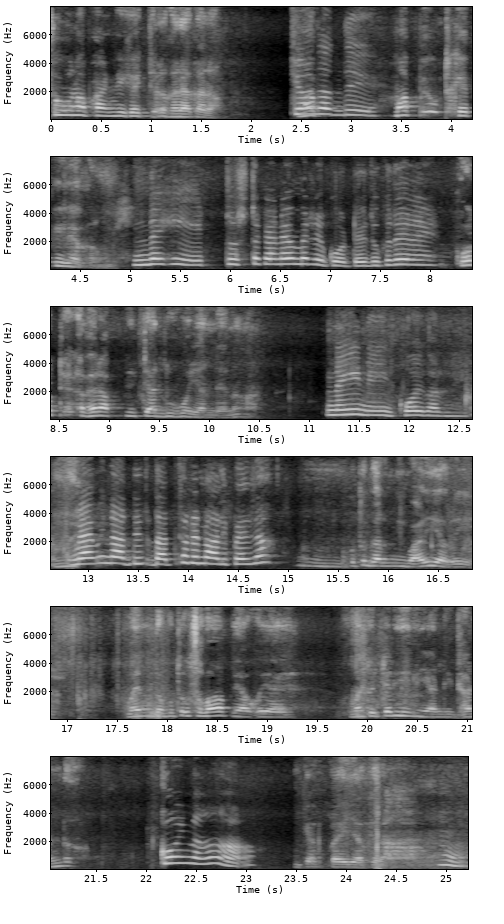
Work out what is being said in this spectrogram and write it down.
ਤੂੰ ਨਾ ਪਾਣੀ ਦੀ ਖੇਚਲ ਕਰਿਆ ਕਰ। ਕਿਉਂ ਦਾਦੀ? ਮਾਪੇ ਉੱਠ ਕੇ ਪੀ ਲਿਆ ਕਰੂੰਗੀ। ਨਹੀਂ ਤੁਸੀਂ ਤਾਂ ਕਹਿੰਦੇ ਹੋ ਮੇਰੇ ਗੋਡੇ ਦੁਖਦੇ ਨੇ। ਕੋਟੇ ਦਾ ਫਿਰ ਆਪੀ ਚਾਲੂ ਹੋ ਜਾਂਦੇ ਨਾ। ਨਹੀਂ ਨਹੀਂ ਕੋਈ ਗੱਲ ਨਹੀਂ। ਮੈਂ ਵੀ ਦਾਦੀ ਦਾਦੀ ਤੁਹਾਡੇ ਨਾਲ ਹੀ ਪੈ ਜਾ। ਹਮ, ਪੁੱਤ ਗਰਮੀ ਵਾਲੀ ਆ ਰਹੀ ਮੈਨੂੰ ਤਾਂ ਪੁੱਤ ਸਵਾਹ ਪਿਆ ਹੋਇਆ ਹੈ। ਮੈਂ ਤਾਂ ਚੱਲੀ ਨਹੀਂ ਆਂਦੀ ਠੰਡ। ਕੋਈ ਨਾ। ਚੱਲ ਪੈ ਜਾ ਫਿਰ। ਹਮ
